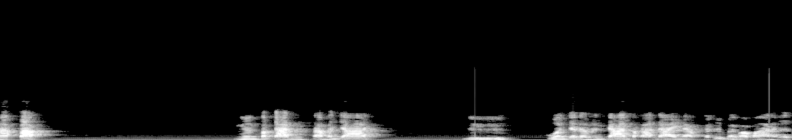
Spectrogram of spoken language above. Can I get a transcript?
ค่าปรับ เงินประกันตามสัญญา หรือควรจะดำเนินการประการใดนะครับ ก็คือหมายความว่าถ้าเกิด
